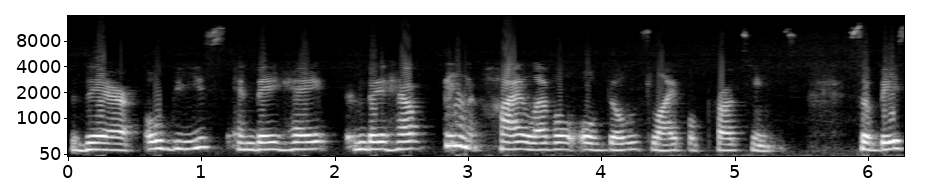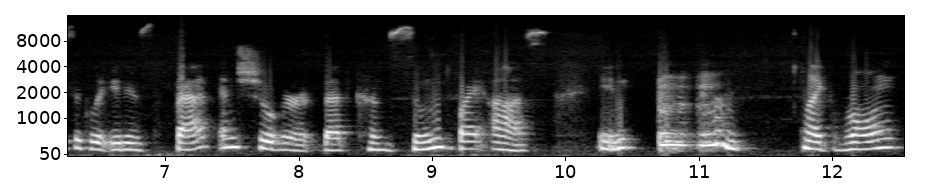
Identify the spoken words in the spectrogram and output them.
they're obese and they, ha- and they have high level of those lipoproteins. So basically it is fat and sugar that consumed by us in like wrong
